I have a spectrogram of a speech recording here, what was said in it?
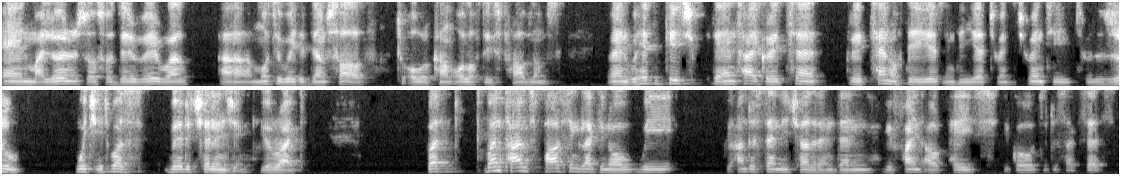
and my learners also they're very well uh, motivated themselves to overcome all of these problems. When we had to teach the entire grade 10 grade 10 of the years in the year 2020 through the Zoom, which it was very challenging. You're right. But when time's passing, like you know, we we understand each other, and then we find our pace to go to the success.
